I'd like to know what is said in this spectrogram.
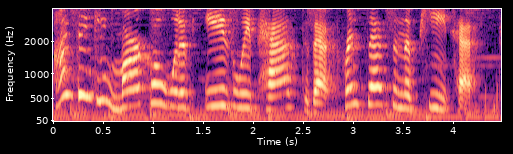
I'm thinking Markle would have easily passed that Princess in the Pea test.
